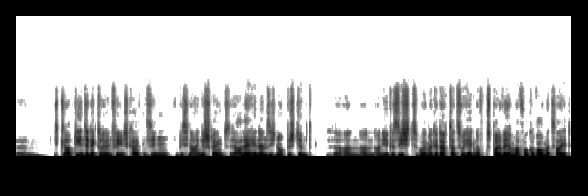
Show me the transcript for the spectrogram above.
Ähm, ich glaube, die intellektuellen Fähigkeiten sind 'n bisschen eingeschränkt. Alle erinnern sich noch bestimmt, an an an ihr Gesicht, weil man gedacht hat, zu irgend 'ner Fußball-WM mal vor geraumer Zeit,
